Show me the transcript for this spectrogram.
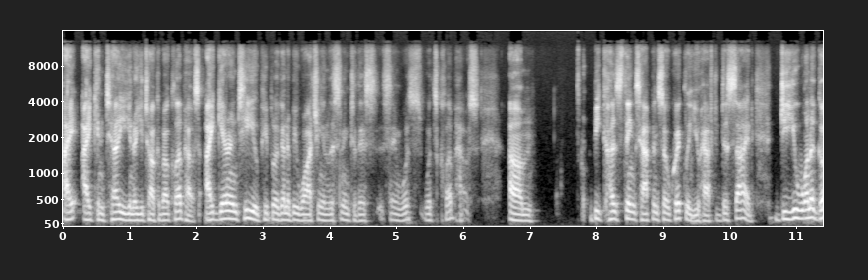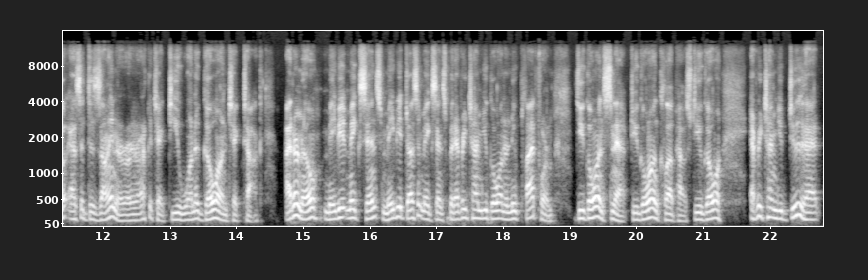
I, I can tell you, you know, you talk about Clubhouse. I guarantee you, people are going to be watching and listening to this, saying, "What's what's Clubhouse?" Um, because things happen so quickly, you have to decide: Do you want to go as a designer or an architect? Do you want to go on TikTok? I don't know. Maybe it makes sense. Maybe it doesn't make sense. But every time you go on a new platform, do you go on Snap? Do you go on Clubhouse? Do you go on? Every time you do that,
